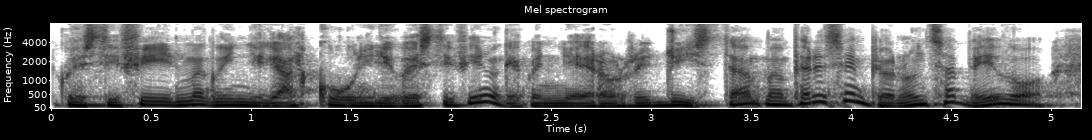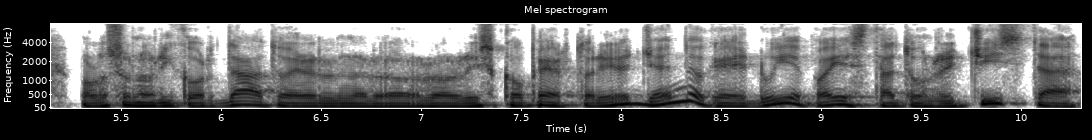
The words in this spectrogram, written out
questi film, quindi alcuni di questi film, che quindi era un regista, ma per esempio non sapevo, me lo sono ricordato e l'ho riscoperto rileggendo che lui poi è stato un regista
